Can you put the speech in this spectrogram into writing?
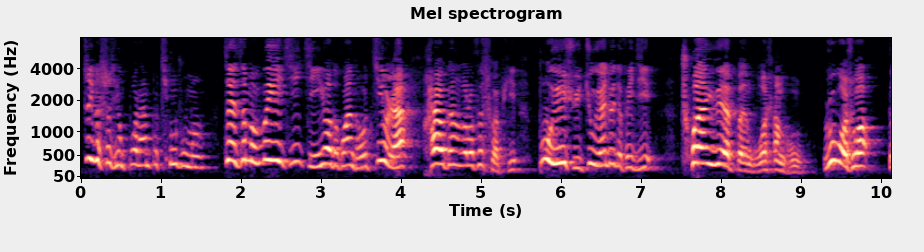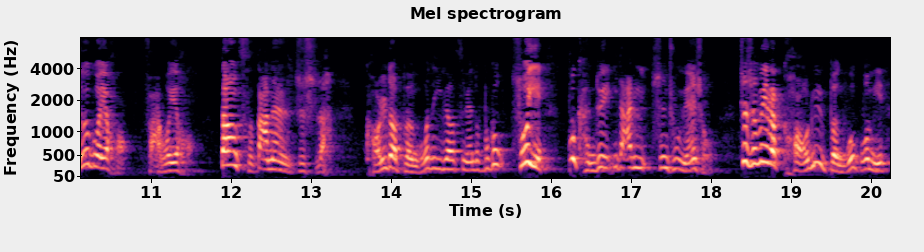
这个事情波兰不清楚吗？在这么危急紧要的关头，竟然还要跟俄罗斯扯皮，不允许救援队的飞机穿越本国上空。如果说德国也好，法国也好，当此大难之时啊，考虑到本国的医疗资源都不够，所以不肯对意大利伸出援手。这是为了考虑本国国民，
